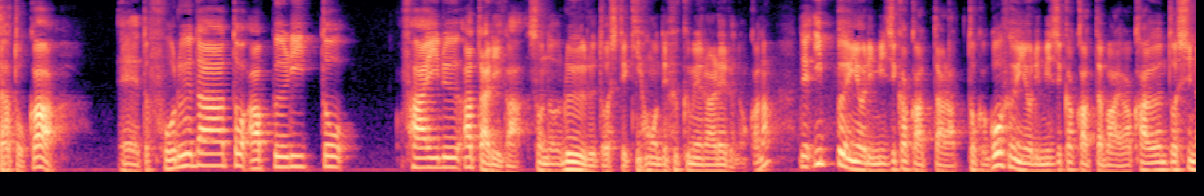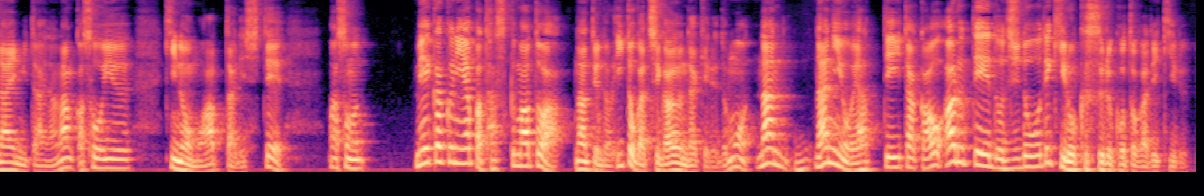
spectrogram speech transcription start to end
だとか、えっ、と、フォルダーとアプリとファイルあたりがそのルールとして基本で含められるのかな？で、1分より短かったらとか5分より短かった場合はカウントしないみたいななんかそういう機能もあったりして、まあその明確にやっぱタスクマとは、なんて言うんだろう、意図が違うんだけれども、な、何をやっていたかをある程度自動で記録することができる。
